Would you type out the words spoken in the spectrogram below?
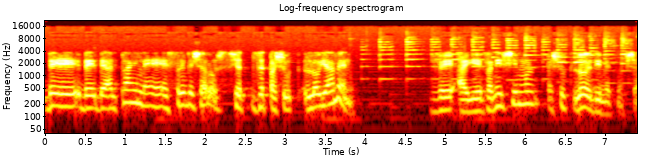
ב-2023, שזה פשוט לא ייאמן. והיוונים שמעון פשוט לא יודעים את נפשם.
